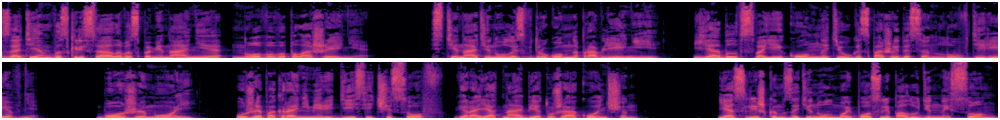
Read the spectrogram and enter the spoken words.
Затем воскресало воспоминание нового положения. Стена тянулась в другом направлении, я был в своей комнате у госпожи де Сен-Лу в деревне. Боже мой, уже по крайней мере 10 часов, вероятно, обед уже окончен. Я слишком затянул мой послеполуденный сон,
